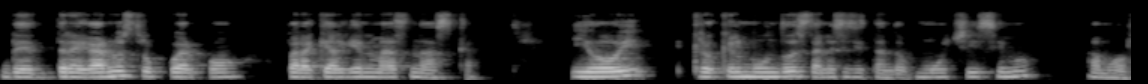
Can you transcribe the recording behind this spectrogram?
de entregar nuestro cuerpo para que alguien más nazca. Y hoy creo que el mundo está necesitando muchísimo amor.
